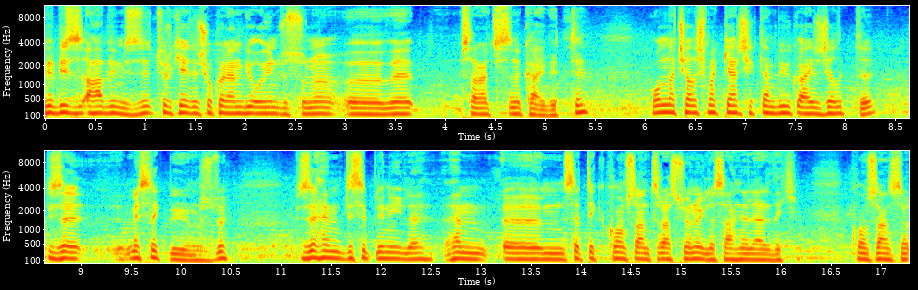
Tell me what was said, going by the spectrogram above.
Biz abimizi Türkiye'de çok önemli bir oyuncusunu e, ve sanatçısını kaybetti. Onunla çalışmak gerçekten büyük ayrıcalıktı. Bize meslek büyüğümüzdü. Bize hem disipliniyle hem e, setteki konsantrasyonuyla sahnelerdeki konsantra-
